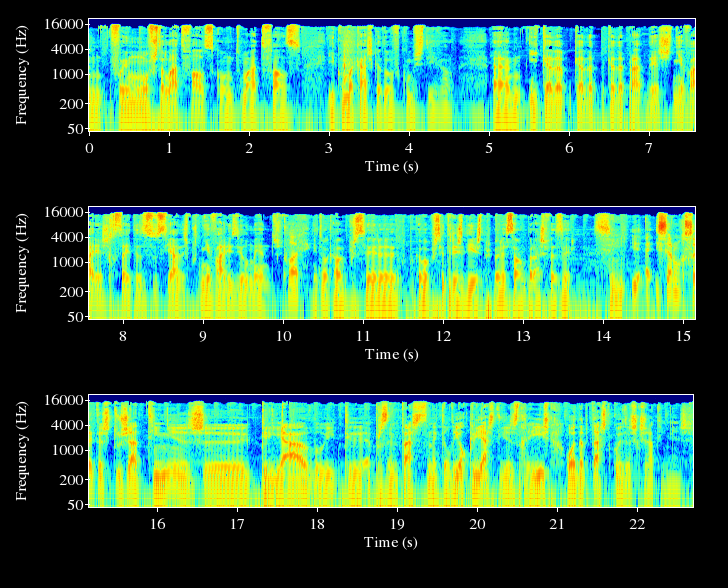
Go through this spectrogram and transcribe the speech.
um, foi um ovo estrelado falso, com um tomate falso e com uma casca de ovo comestível. Um, e cada, cada, cada prato destes tinha várias receitas associadas, porque tinha vários elementos. Claro. Então acaba por ser, eh, acaba por ser três dias de preparação para as fazer. Sim. E, eh, isso eram receitas que tu já tinhas eh, criado e que apresentaste naquele dia? Ou criaste-as de raiz? Ou adaptaste coisas que já tinhas?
